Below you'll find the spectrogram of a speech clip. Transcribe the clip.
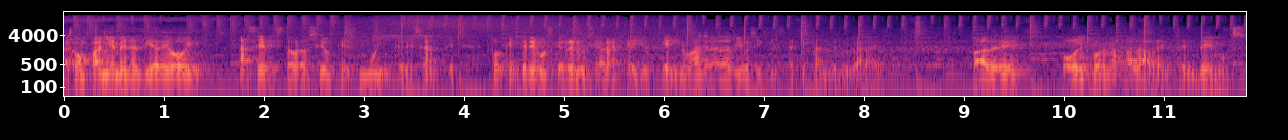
Acompáñeme en el día de hoy hacer esta oración que es muy interesante porque tenemos que renunciar a aquello que no agrada a Dios y que le está quitando el lugar a Él. Padre, hoy por la palabra entendemos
